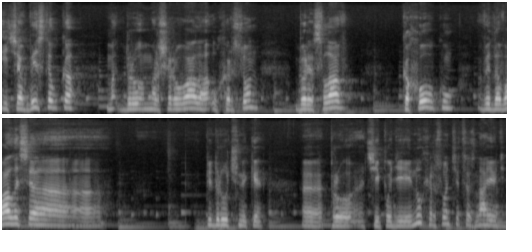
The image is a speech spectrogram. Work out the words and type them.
І ця виставка марширувала у Херсон, Береслав, Каховку, видавалися е, підручники е, про ці події. Ну, херсонці це знають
